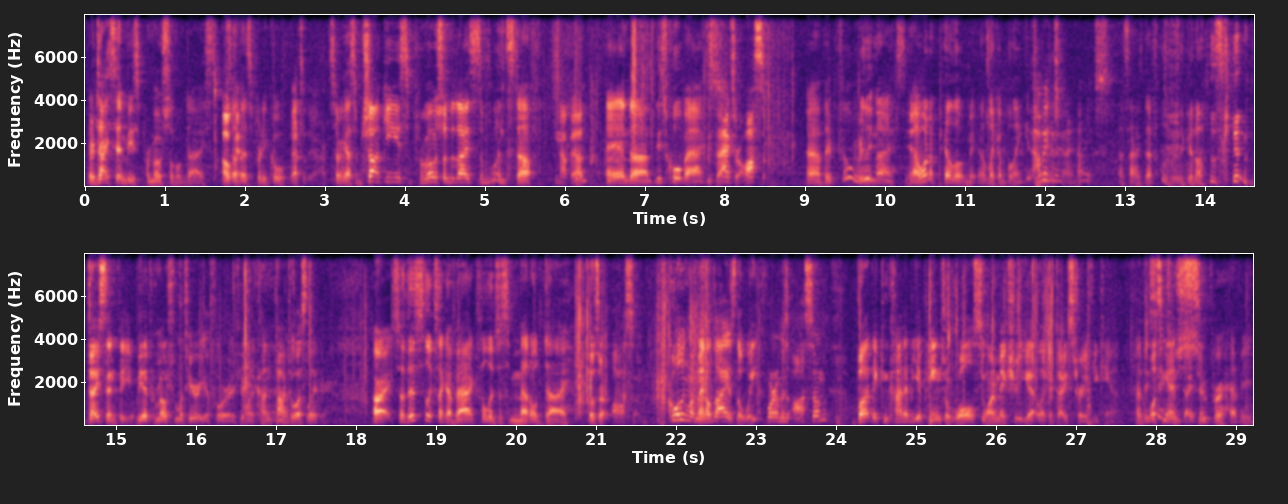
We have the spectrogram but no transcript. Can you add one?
they're Dice Envy's promotional dice. Okay. So that's pretty cool. That's what they are. So we got some chunkies, some promotional dice, some wooden stuff, Not bad. and uh, these cool bags. These bags. are awesome. Yeah, they feel really nice. Yeah. I want a pillow, like a blanket. How big is kind of nice? That's nice. That feels really good on the skin. Dice Envy. We have promotional material for it if you want to come talk to us later. All right, so this looks like a bag full of just metal die. Those are awesome. The cool thing about metal die is the weight for them is awesome, but they can kind of be a pain to roll, so you want to make sure you get like a dice tray if you can. Now, these Once things again, are super heavy.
